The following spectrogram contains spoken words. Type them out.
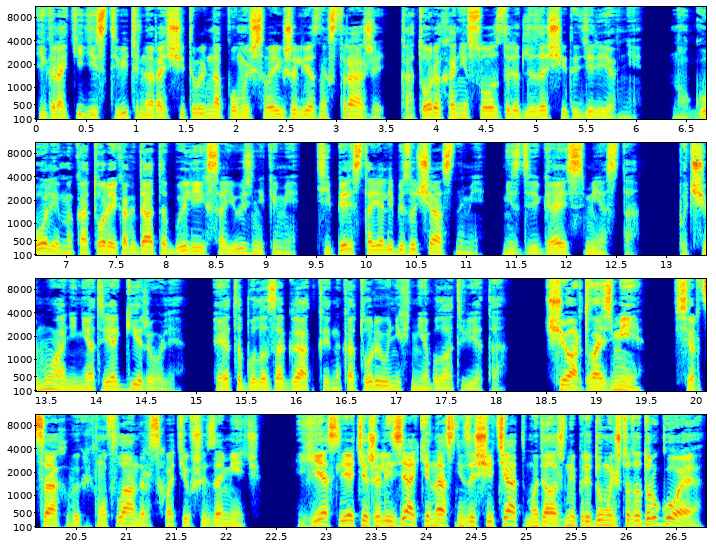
Игроки действительно рассчитывали на помощь своих железных стражей, которых они создали для защиты деревни. Но големы, которые когда-то были их союзниками, теперь стояли безучастными, не сдвигаясь с места. Почему они не отреагировали? Это было загадкой, на которой у них не было ответа. «Черт возьми!» — в сердцах выкрикнул Фландер, схватившись за меч. Если эти железяки нас не защитят, мы должны придумать что-то другое.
